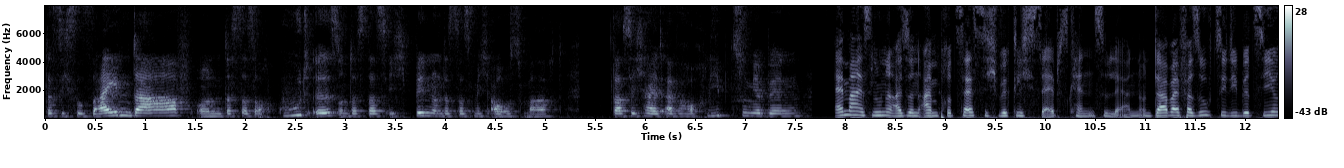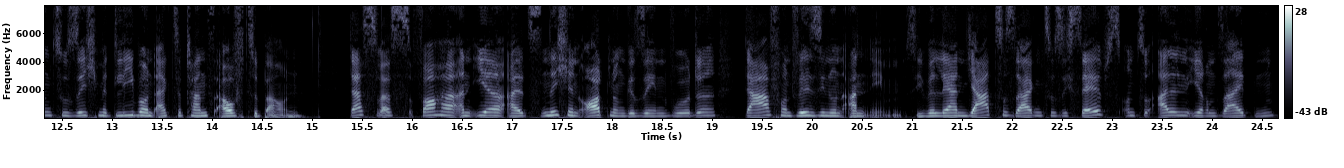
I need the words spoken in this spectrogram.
dass ich so sein darf und dass das auch gut ist und dass das ich bin und dass das mich ausmacht. Dass ich halt einfach auch lieb zu mir bin. Emma ist nun also in einem Prozess, sich wirklich selbst kennenzulernen und dabei versucht sie die Beziehung zu sich mit Liebe und Akzeptanz aufzubauen. Das, was vorher an ihr als nicht in Ordnung gesehen wurde, darf und will sie nun annehmen. Sie will lernen, Ja zu sagen zu sich selbst und zu allen ihren Seiten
